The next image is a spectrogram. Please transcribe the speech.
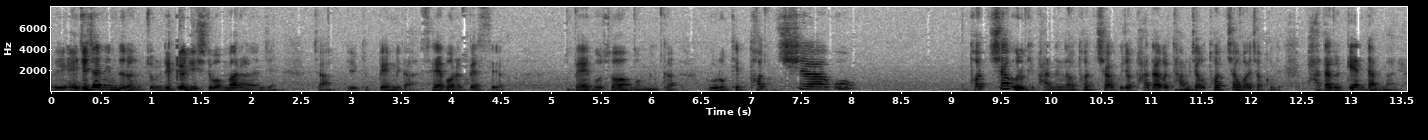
우리 애제자님들은 좀 느껴지시죠? 뭔말 하는지? 자 이렇게 뺍니다. 세 번을 뺐어요. 빼고서 뭡니까? 이렇게 터치하고 터치하고 이렇게 반응 나고 터치하고 그죠? 바닥을 탐지하고 터치하고 하죠. 근데 바닥을 깬단 말이야.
